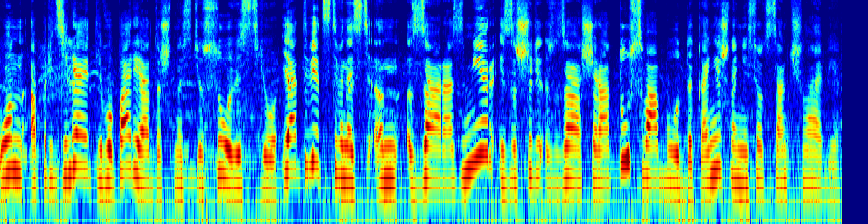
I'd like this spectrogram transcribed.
он определяет его порядочностью, совестью. И ответственность за размер и за широту свободы, конечно, несет сам человек.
